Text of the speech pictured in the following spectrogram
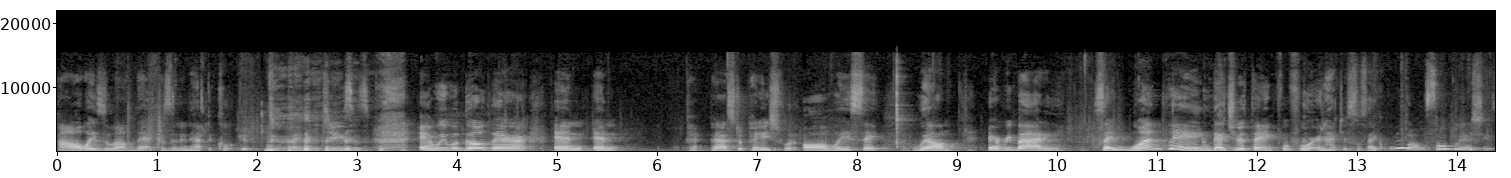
I always loved that because I didn't have to cook it. Thank you, Jesus. And we would go there, and and Pa- Pastor Paige would always say, "Well, everybody say one thing that you're thankful for." And I just was like, "Oh, I'm so glad she's.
